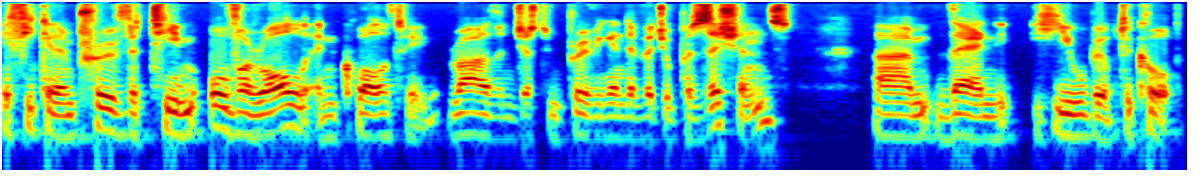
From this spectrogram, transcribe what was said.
if he can improve the team overall in quality rather than just improving individual positions, um, then he will be able to cope.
